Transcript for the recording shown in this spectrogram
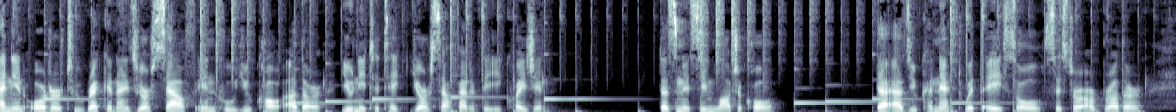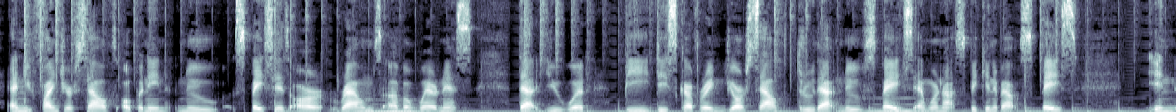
and in order to recognize yourself in who you call other, you need to take yourself out of the equation. Doesn't it seem logical that as you connect with a soul sister or brother, and you find yourselves opening new spaces or realms of awareness, that you would be discovering yourself through that new space? And we're not speaking about space in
